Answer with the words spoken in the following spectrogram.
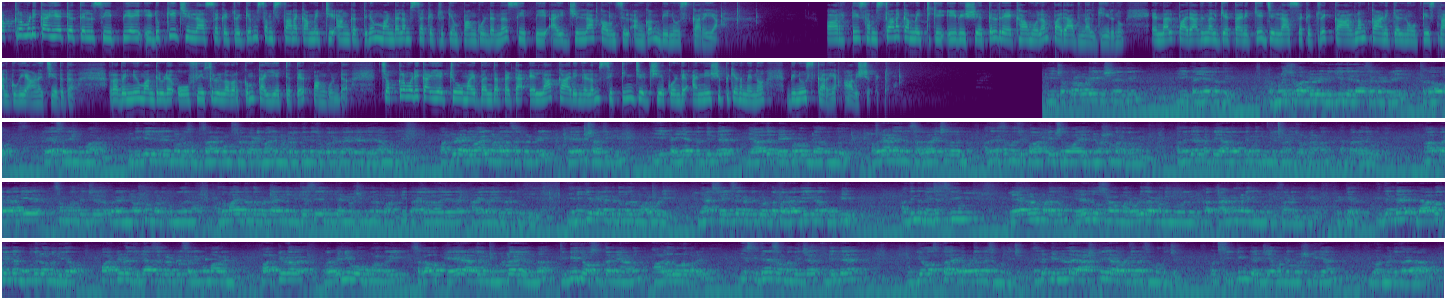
ചക്രമുടി കയ്യേറ്റത്തിൽ C P I Idukki ജില്ലാ സെക്രട്ടറിക്കും സംസ്ഥാന കമ്മിറ്റി അംഗത്തിനും മണ്ഡലം സെക്രട്ടറിക്കും പങ്കുണ്ടെന്ന് സി പി ഐ ജില്ലാ കൌൺസിൽ അംഗം ബിനൂസ് കറിയ. പാർട്ടി സംസ്ഥാന കമ്മിറ്റിക്ക് ഈ വിഷയത്തിൽ രേഖാമൂലം പരാതി നൽകിയിരുന്നു. എന്നാൽ പരാതി നൽകിയ തനിക്ക് ജില്ലാ സെക്രട്ടറി കാരണം കാണിക്കൽ നോട്ടീസ് നൽകുകയാണ് ചെയ്തത്. റവന്യൂ മന്ത്രിയുടെ ഓഫീസിലുള്ളവർക്കും കയ്യേറ്റത്തിൽ പങ്കുണ്ട്. ചക്രമുടി കയ്യേറ്റവുമായി ബന്ധപ്പെട്ട എല്ലാ കാര്യങ്ങളും സിറ്റിംഗ് ജഡ്ജിയെ കൊണ്ട് അന്വേഷിപ്പിക്കണമെന്ന് ബിനൂസ് കറിയ ആവശ്യപ്പെട്ടു. ഈ ചക്രവടി വിഷയത്തിൽ ഈ കയ്യേറ്റത്തിൽ കമ്മ്യൂണിസ്റ്റ് പാർട്ടിയുടെ ഇടുക്കി ജില്ലാ സെക്രട്ടറി സഖാവ് കെ സലീംകുമാറിനും ഇടുക്കി ജില്ലയിൽ നിന്നുള്ള സംസ്ഥാന കൗൺസിൽ അംഗം അടിമാലി മണ്ഡലത്തിന്റെ ചുമതലക്കാരിയായ ജയാമധുവിനും പാർട്ടിയുടെ അടിമാലി മണ്ഡല സെക്രട്ടറി കെ എം ഷാജിക്കും ഈ കയ്യേറ്റത്തിന്റെ വ്യാജ പേപ്പറുകൾ ഉണ്ടാക്കുന്നത് അവരാണ് ഇതിനെ സഹായിച്ചതെന്നും അതിനെ സംബന്ധിച്ച് പാർട്ടി വിശദമായ അന്വേഷണം നടത്തണമെന്നും അതിന്റെ മറ്റ് യാഥാർത്ഥ്യങ്ങൾ ചൂണ്ടിക്കാണിച്ചുകൊണ്ടാണ് ഞാൻ പരാതി കൊടുത്തത്. ആ പരാതിയെ സംബന്ധിച്ച് ഒരു അന്വേഷണം നടത്തുന്നതിനോ അതുമായി ബന്ധപ്പെട്ട അതിന്റെ നിജസ്ഥയെ പറ്റി അന്വേഷിക്കുന്നതിനോ പാർട്ടി തയ്യാറായ ആയതായി ഇതുവരെ തോന്നിയില്ല. എനിക്ക് പിന്നെ കിട്ടുന്ന ഒരു മറുപടി ഞാൻ സ്റ്റേറ്റ് സെക്രട്ടറിക്ക് കൊടുത്ത പരാതിയുടെ കോപ്പിയും അതിന്റെ നിജസ്ഥിതിയും രേഖകളും അടക്കം ഏഴ് ദിവസത്തിനകം മറുപടി തരണമെന്ന് പറഞ്ഞ ഒരു ക- കാരണം കാണിക്കുന്ന നോട്ടീസാണ് എനിക്ക് കിട്ടിയത്. ഇതിന്റെ ലാഭത്തിന്റെ മൂന്നിലൊന്ന് വിഹിതം പാർട്ടിയുടെ ജില്ലാ സെക്രട്ടറി സലീംകുമാറിനും പാർട്ടിയുടെ റവന്യൂ വകുപ്പ് മന്ത്രി സഖാവ് കെ രാജനും ഉണ്ട് എന്ന് ടി ജോസഫ് തന്നെയാണ് ആളുകളോട് പറയുന്നത്. ഇതിനെ സംബന്ധിച്ച് ഇതിന്റെ ഉദ്യോഗസ്ഥ ഇടപെടലിനെ സംബന്ധിച്ചും ഇതിന്റെ പിന്നിലുള്ള രാഷ്ട്രീയ ഇടപെടലിനെ സംബന്ധിച്ചും ഒരു സിറ്റിംഗ് ജഡ്ജിയെ കൊണ്ട് അന്വേഷിപ്പിക്കാൻ ഗവൺമെന്റ് തയ്യാറാകണം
